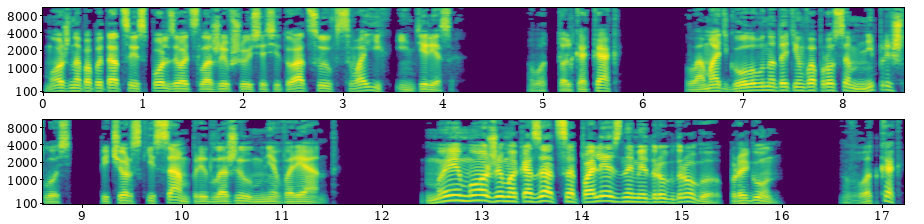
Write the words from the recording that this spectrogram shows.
можно попытаться использовать сложившуюся ситуацию в своих интересах. Вот только как? Ломать голову над этим вопросом не пришлось. Печорский сам предложил мне вариант. «Мы можем оказаться полезными друг другу, прыгун». «Вот как?»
